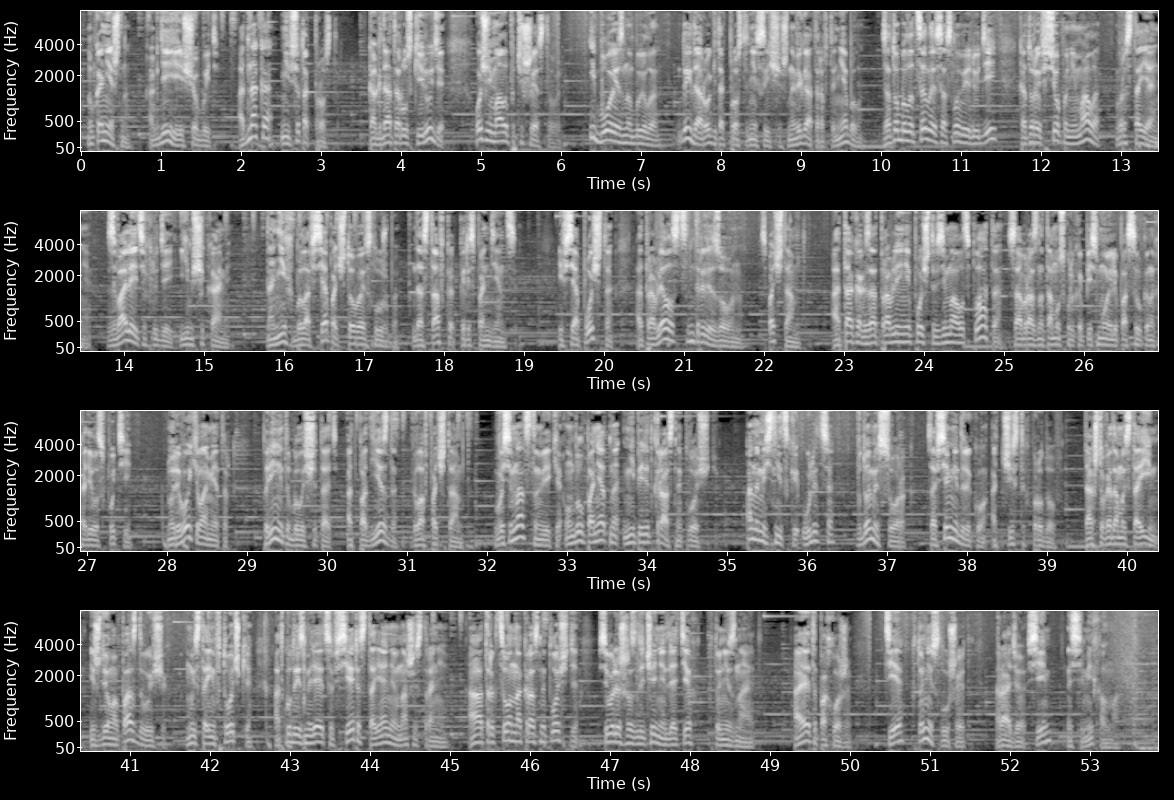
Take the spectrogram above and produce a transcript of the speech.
Ну, конечно, а где ей еще быть? Однако не все так просто. Когда-то русские люди очень мало путешествовали. И боязно было, да и дороги так просто не сыщешь, навигаторов-то не было. Зато было целое сословие людей, которое все понимало в расстояниях. Звали этих людей ямщиками. На них была вся почтовая служба, доставка корреспонденции. И вся почта отправлялась централизованно, с почтамта. А так как за отправление почты взималась плата, сообразно тому, сколько письмо или посылка находилось в пути, нулевой километр принято было считать от подъезда главпочтамта. В XVIII веке он был, понятно, не перед Красной площадью, а на Мясницкой улице, в доме 40, совсем недалеко от чистых прудов. Так что, когда мы стоим и ждем опаздывающих, мы стоим в точке, откуда измеряются все расстояния в нашей стране. А аттракцион на Красной площади всего лишь развлечение для тех, кто не знает. А это, похоже, те, кто не слушает. Радио 7 на семи холмах.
